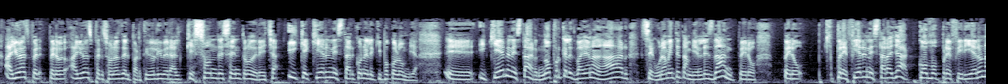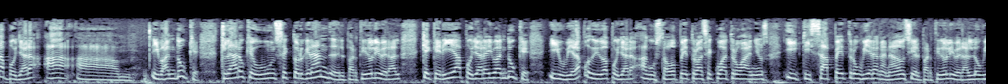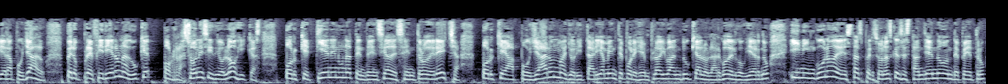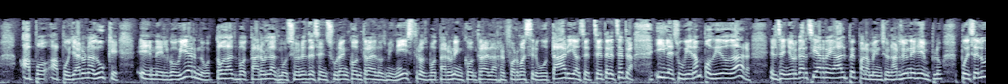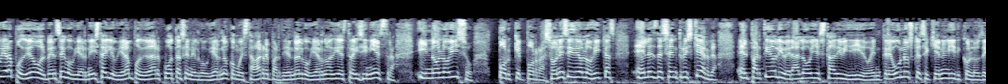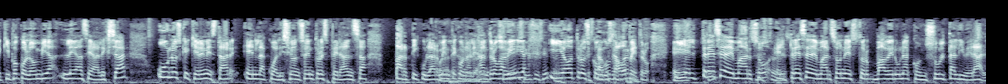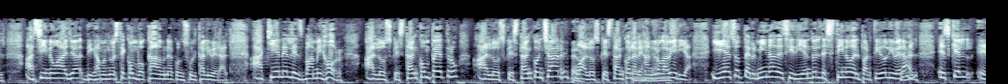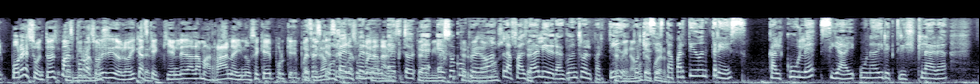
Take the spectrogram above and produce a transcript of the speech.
hay unas, pero hay unas personas del Partido Liberal que son de centro derecha y que quieren estar con el equipo Colombia. Eh, y quieren estar, no porque les vayan a dar, seguramente también les dan, pero, pero prefieren estar allá, como prefirieron apoyar a, um, Iván Duque. Claro que hubo un sector grande del Partido Liberal que quería apoyar a Iván Duque y hubiera podido apoyar a Gustavo Petro hace cuatro años y quizá Petro hubiera ganado si el Partido Liberal lo hubiera apoyado. Pero prefirieron a Duque por razones ideológicas, porque tienen una tendencia de centro derecha, porque apoyaron mayoritariamente, por ejemplo, a Iván Duque a lo largo del gobierno y ninguno de estas personas que se están yendo donde Petro apoyaron a Duque en el gobierno. Todas votaron las mociones de censura en contra de los ministros, votaron en contra de las reformas tributarias, etcétera, etcétera. Y les hubieran podido dar. El señor García Realpe, para mencionarle un ejemplo, pues él hubiera podido volverse gobernista y le hubieran podido dar cuotas en el gobierno como estaba repartiendo el gobierno a diestra y siniestra. Y no lo hizo, porque por razones ideológicas él es de centro izquierda. El Partido Liberal hoy está dividido entre unos que se quieren ir con los de equipo Colombia, le hace Alex Char, unos que quieren estar en la coalición Centro Esperanza particularmente con Alejandro, Gaviria y otros con Gustavo Petro. y el 13 de marzo, el 13 de marzo, Néstor, va a haber una consulta liberal. Así no haya, digamos, no esté convocada una consulta liberal. ¿A quiénes les va mejor? ¿A los que están con Petro, a los que están con Char o a los que están con Alejandro Gaviria? Y eso termina decidiendo el destino del Partido Liberal. Es que eh, por eso, entonces más por razones ideológicas que quién le da la marrana y no sé qué, porque pues es que ese es un buen análisis. Eso comprueba la falta de liderazgo dentro del partido, porque si está partido en tres, calcule si hay una directriz clara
